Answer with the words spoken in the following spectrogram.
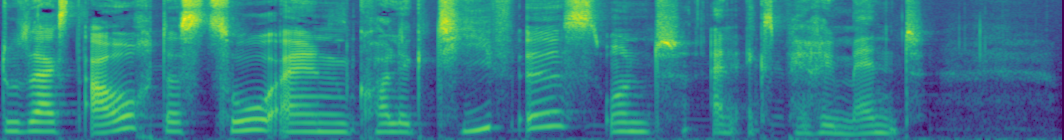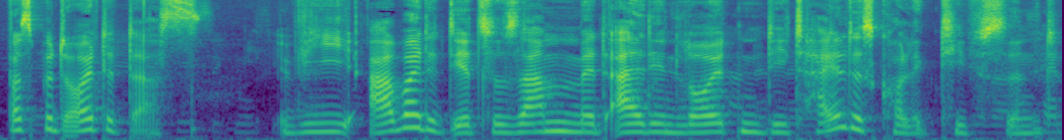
Du sagst auch, dass Zoo ein Kollektiv ist und ein Experiment. Was bedeutet das? Wie arbeitet ihr zusammen mit all den Leuten, die Teil des Kollektivs sind?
